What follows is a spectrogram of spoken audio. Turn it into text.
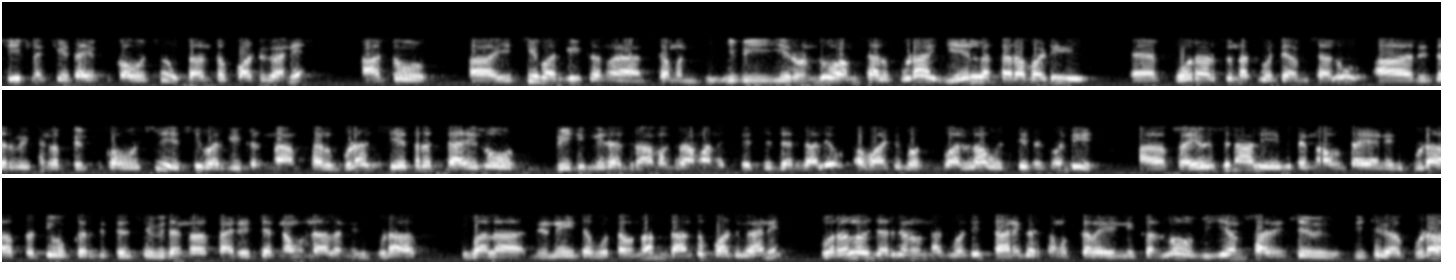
సీట్ల కేటాయింపు కావచ్చు. దాంతో పాటుగానే అటు ఎస్సీ వర్గీకరణ సంబంధించి ఇవి ఈ రెండు అంశాలు కూడా ఏళ్ళ తరబడి పోరాడుతున్నటువంటి అంశాలు ఆ రిజర్వేషన్ల పెంపు కావచ్చు ఎస్సీ వర్గీకరణ అంశాలు కూడా క్షేత్ర స్థాయిలో వీటి మీద గ్రామ గ్రామానికి చర్చ జరగాలి. వాటి వల్ల వచ్చేటటువంటి ఆ ప్రయోజనాలు ఏ విధంగా ఉంటాయి అనేది కూడా ప్రతి ఒక్కరికి తెలిసే విధంగా కార్యాచరణ ఉండాలనేది కూడా ఇవాళ నిర్ణయించబోతా ఉన్నాం. దాంతో పాటుగానే త్వరలో జరగనున్నటువంటి స్థానిక సంస్థల ఎన్నికల్లో విజయం సాధించే దిశగా కూడా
